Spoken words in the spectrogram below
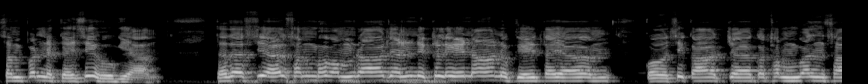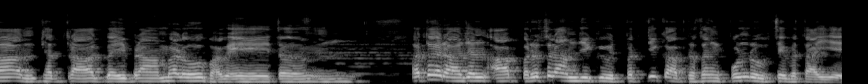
संपन्न कैसे हो गया? तदस्य संभव राजन निखिलेनानुकेत कौशिका कथम वंशा छत्राद ब्राह्मणो भवेत। अतः राजन, आप परशुराम जी की उत्पत्ति का प्रसंग पूर्ण रूप से बताइए।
